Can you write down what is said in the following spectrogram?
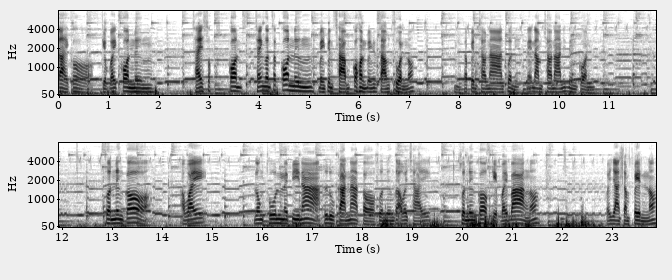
ได้ก็เก็บไว้ก้อนหนึ่งใช้สักก้อนใช้เงินสักก้อนหนึ่งแบ่งเป็นสามก้อนแบ่งเป็นสามส่วนเนาะถ้าเป็นชาวนาเพื่อนนี่แนะนำชาวนานิดหนึ่งก่อน ส่วนหนึ่งก็เอาไว้ลงทุนในปีหน้าฤดูกาลหน้าต่อ ส่วนหนึ่งก็เอาไว้ใช้ ส่วนหนึ่งก็เก็บไว้บ้างเนาะไว้ยางจำเป็นเนาะ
